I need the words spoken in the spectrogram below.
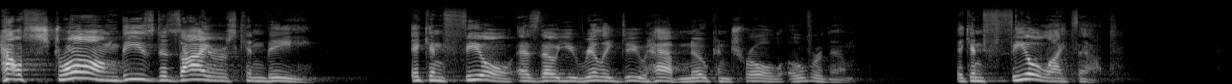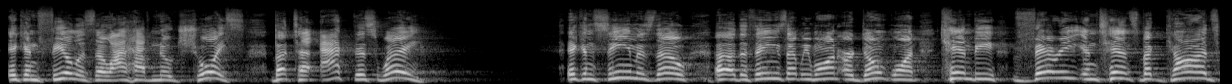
how strong these desires can be. It can feel as though you really do have no control over them. It can feel like that. It can feel as though I have no choice but to act this way. It can seem as though uh, the things that we want or don't want can be very intense, but God's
